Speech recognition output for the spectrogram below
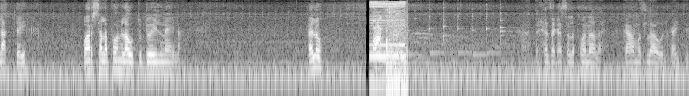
लागतंय. परसाला फोन लावतो तो येईल नाही हॅलो आता ह्याचा कशाला फोन आला? कामच लावल काहीतरी.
